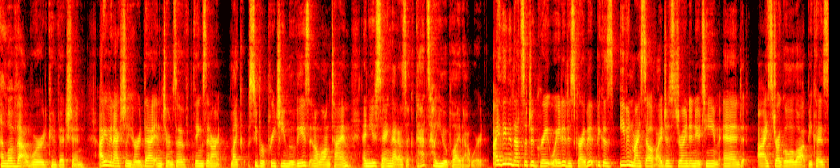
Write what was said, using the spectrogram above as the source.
I love that word conviction. I even actually heard that in terms of things that aren't like super preachy movies in a long time. And you saying that, I was like, that's how you apply that word. I think that that's such a great way to describe it because even myself, I just joined a new team and I struggle a lot because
